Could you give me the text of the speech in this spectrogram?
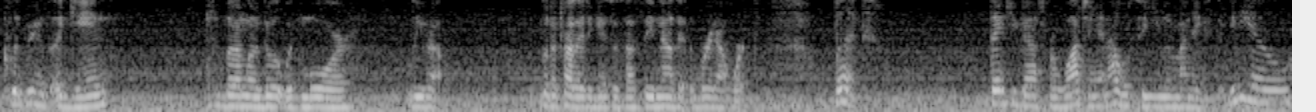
clip ins again, but I'm going to do it with more leave out. I'm going to try that again since I see now that the braid out works. But thank you guys for watching and I will see you in my next video.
